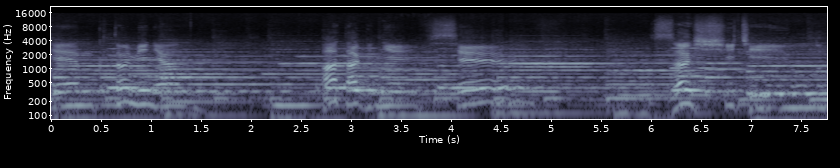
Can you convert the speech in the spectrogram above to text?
тем, кто меня от огней всех защитил.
